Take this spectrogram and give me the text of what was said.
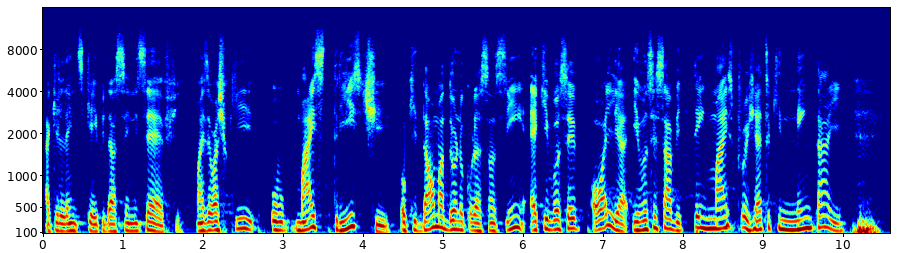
aquele landscape da CNCF. Mas eu acho que o mais triste, o que dá uma dor no coração assim, é que você olha e você sabe, tem mais projeto que nem tá aí.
